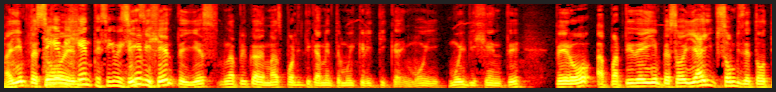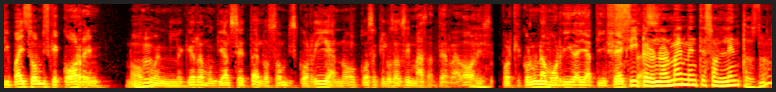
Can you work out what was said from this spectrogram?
Ahí empezó. Sigue el- vigente, sigue vigente. Sigue vigente y es una película además políticamente muy crítica y muy, muy vigente. Pero a partir de ahí empezó, y hay zombies de todo tipo, hay zombies que corren, ¿no? Como en la Guerra Mundial Z, los zombies corrían, ¿no? Cosa que los hace más aterradores, porque con una mordida ya te infectas. Sí, pero normalmente son lentos, ¿no?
